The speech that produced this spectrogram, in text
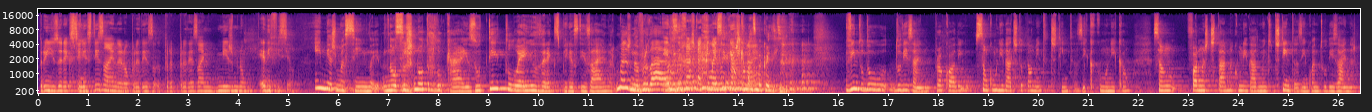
para user experience Sim. designer ou para, para, para design mesmo não é difícil. E mesmo assim, noutros, noutros locais, o título é User Experience Designer, mas na verdade. É, desenrasca aqui mais um bocadinho. mais é? uma coisinha. Vindo do, do design para o código, são comunidades totalmente distintas e que comunicam, são formas de estar na comunidade muito distintas, enquanto o designer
